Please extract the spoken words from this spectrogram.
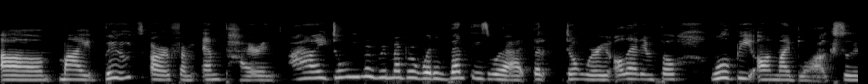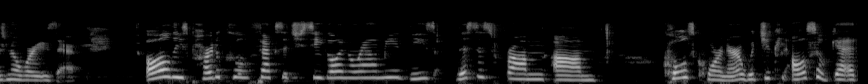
Um, my boots are from Empire, and I don't even remember what event these were at, but don't worry, all that info will be on my blog, so there's no worries there. All these particle effects that you see going around me, these this is from um, Cole's Corner, which you can also get,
